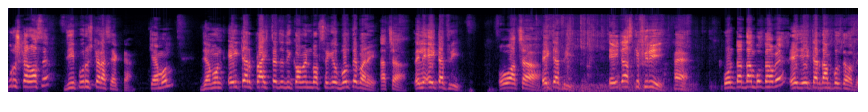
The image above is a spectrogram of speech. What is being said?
পুরস্কারও আছে? জি পুরস্কার আছে একটা। কেমন? যেমন এইটার প্রাইসটা যদি কমেন্ট বক্সে কেউ বলতে পারে আচ্ছা। তাহলে এইটা ফ্রি ও আচ্ছা। এইটা ফ্রি এইটা আজকে ফ্রি হ্যাঁ। কোনটার দাম বলতে হবে? এই যে এইটার দাম বলতে হবে।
